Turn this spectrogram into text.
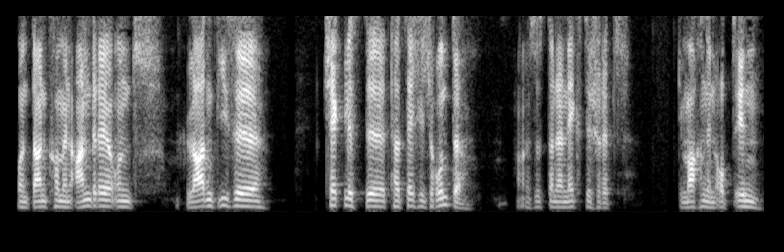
und dann kommen andere und laden diese Checkliste tatsächlich runter. Das ist dann der nächste Schritt. Die machen den Opt-in.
